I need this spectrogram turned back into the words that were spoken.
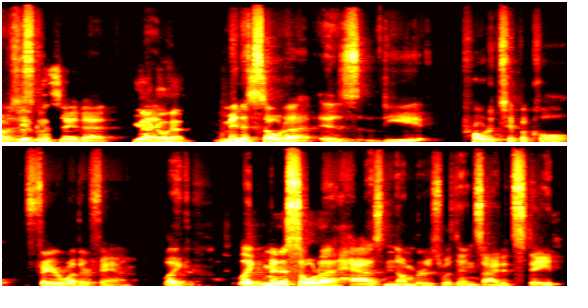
I was just going to say that. Yeah, that go ahead. Minnesota is the prototypical fair weather fan. Like like Minnesota has numbers with inside its state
